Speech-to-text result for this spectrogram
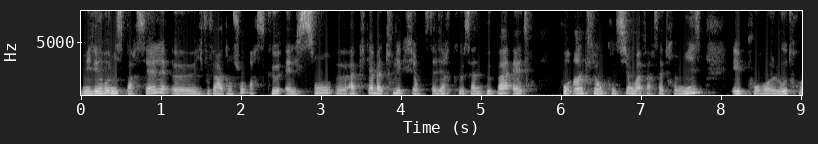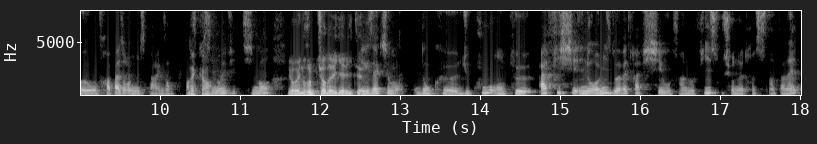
Mais les remises partielles, euh, il faut faire attention parce qu'elles sont euh, applicables à tous les clients. C'est-à-dire que ça ne peut pas être pour un client précis, on va faire cette remise, et pour euh, l'autre, euh, on ne fera pas de remise, par exemple. Parce que sinon, effectivement, Il y aurait une rupture de l'égalité. Exactement. Donc, euh, du coup, on peut afficher, et nos remises doivent être affichées au sein de l'office ou sur notre site internet,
